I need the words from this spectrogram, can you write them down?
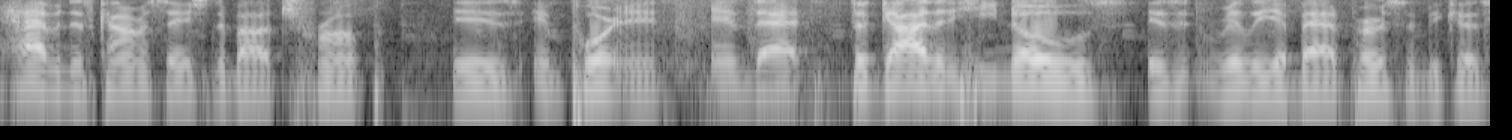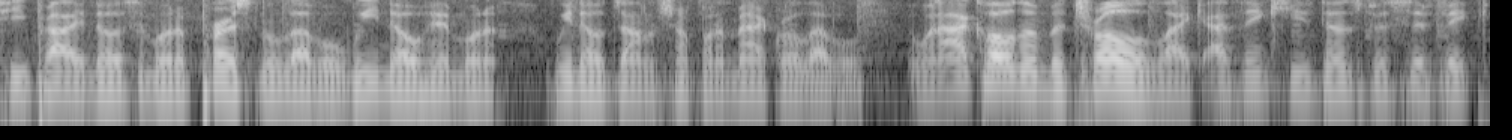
having this conversation about Trump is important and that the guy that he knows isn't really a bad person because he probably knows him on a personal level. We know him on a we know Donald Trump on a macro level. When I called him a troll, like I think he's done specific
